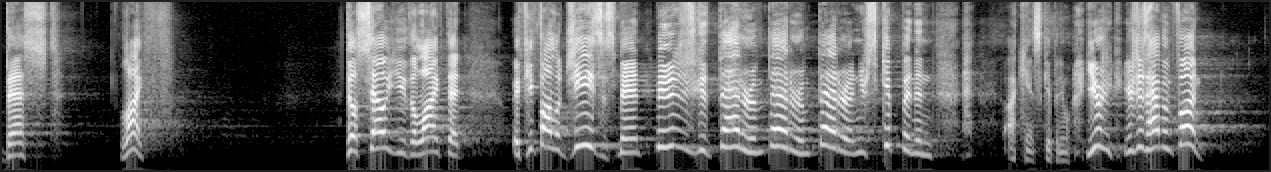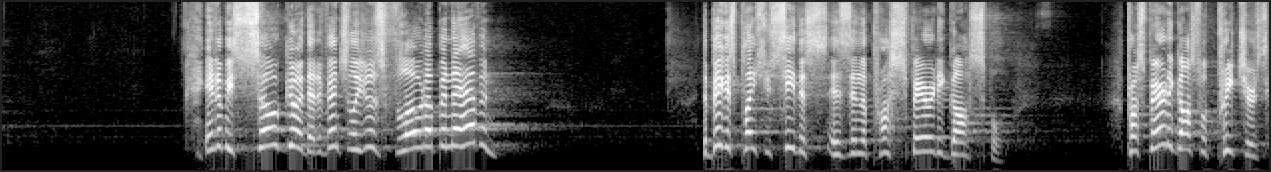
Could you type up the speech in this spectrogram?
best life. They'll sell you the life that if you follow Jesus, man, man, it just gets better and better and better, and you're skipping and I can't skip anymore. You're, you're just having fun. And it'll be so good that eventually you'll just float up into heaven. The biggest place you see this is in the prosperity gospel. Prosperity gospel preachers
